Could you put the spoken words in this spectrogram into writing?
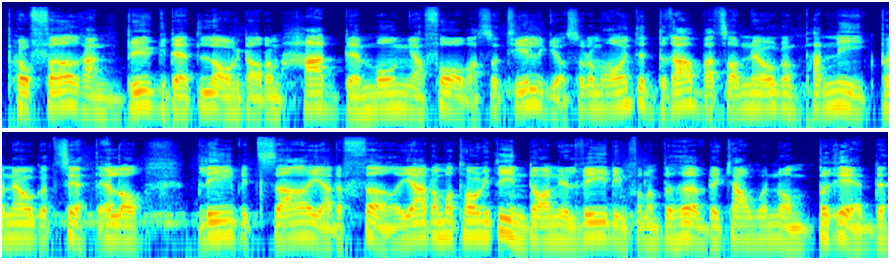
på förhand byggde ett lag där de hade många forwards att tillgå. Så de har inte drabbats av någon panik på något sätt eller blivit sargade för. Ja, de har tagit in Daniel Widing för de behövde kanske någon bredd.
